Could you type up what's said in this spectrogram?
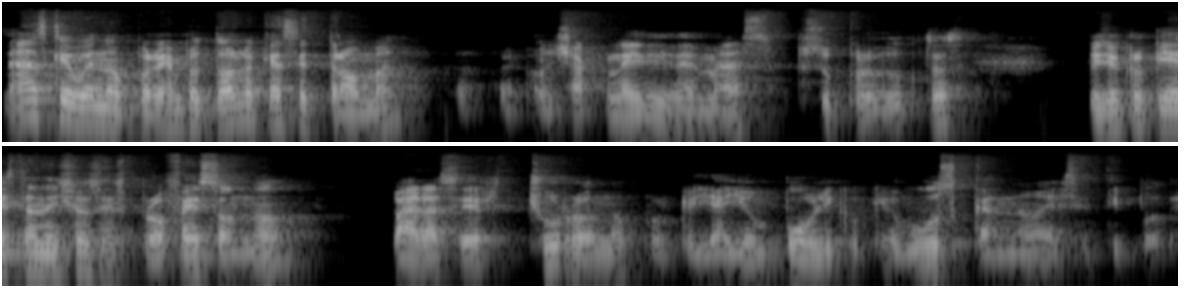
Nada, es que bueno, por ejemplo, todo lo que hace Trauma, con Sharknado y demás, sus productos, pues yo creo que ya están hechos es profeso, ¿no? Para hacer churros, ¿no? Porque ya hay un público que busca, ¿no? Ese tipo de.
